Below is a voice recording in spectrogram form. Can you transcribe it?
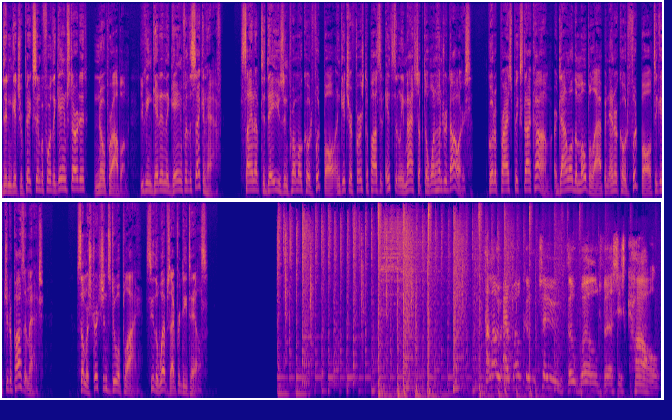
Didn't get your picks in before the game started? No problem. You can get in the game for the second half. Sign up today using promo code FOOTBALL and get your first deposit instantly matched up to $100. Go to prizepicks.com or download the mobile app and enter code FOOTBALL to get your deposit match. Some restrictions do apply. See the website for details. Hello and welcome to the World versus Carl,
